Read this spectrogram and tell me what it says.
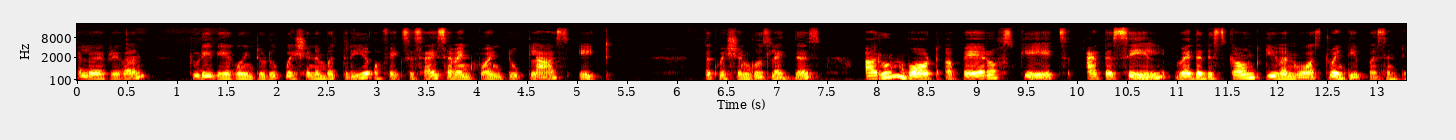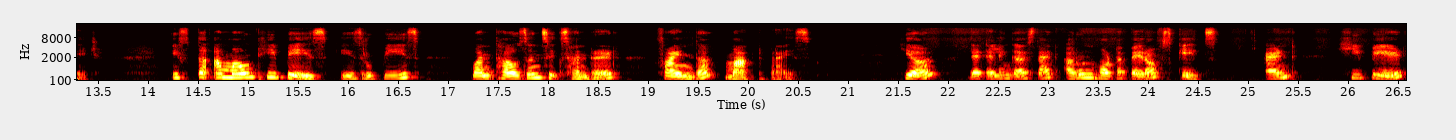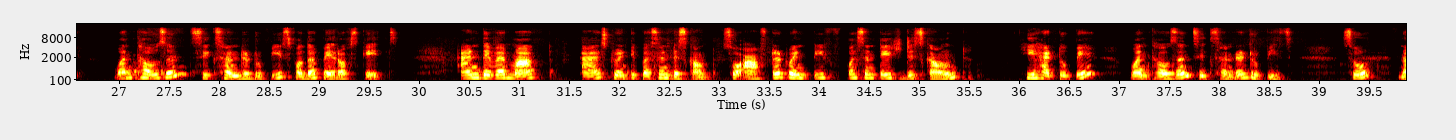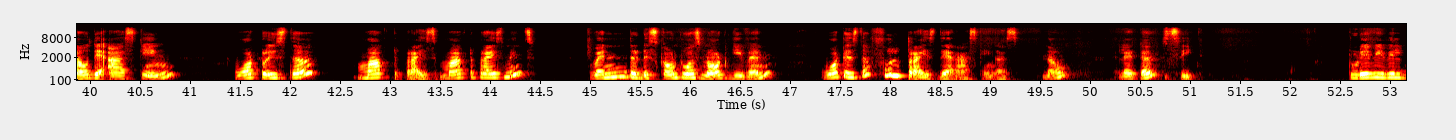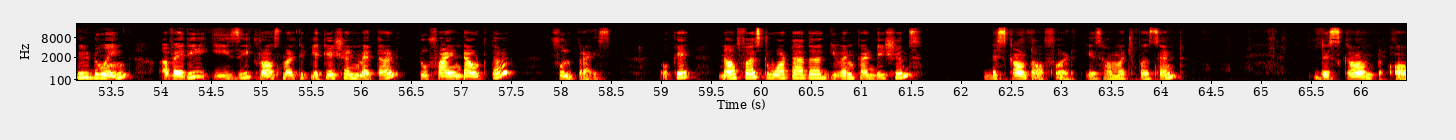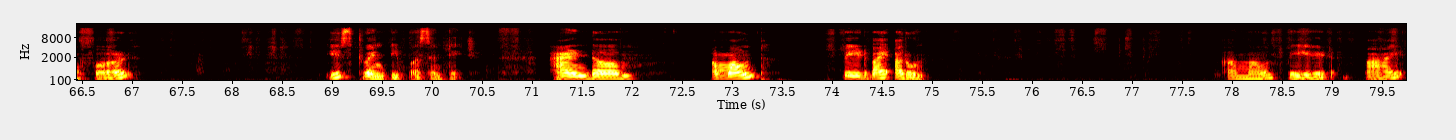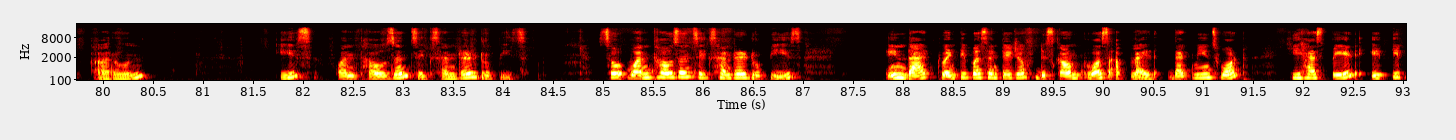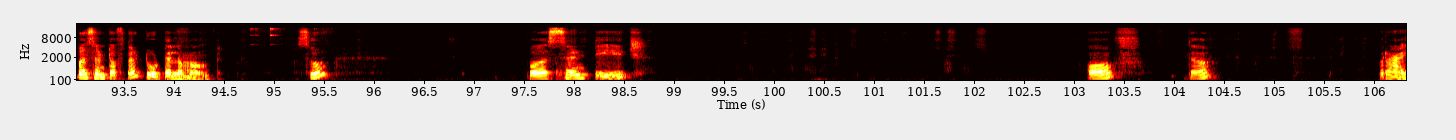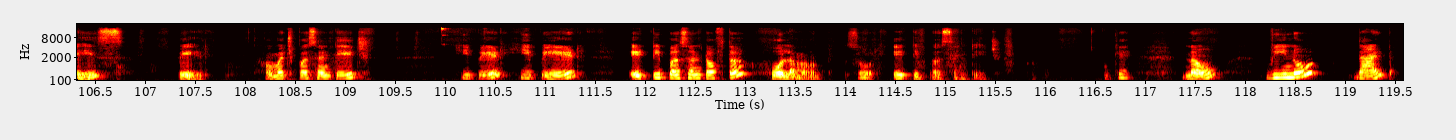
Hello everyone. Today we are going to do question number 3 of exercise 7.2 class 8. The question goes like this. Arun bought a pair of skates at a sale where the discount given was 20%. If the amount he pays is rupees 1600, find the marked price. Here they are telling us that Arun bought a pair of skates and he paid 1600 rupees for the pair of skates and they were marked as 20% discount. So after 20 percentage discount, he had to pay 1600 rupees. So now they're asking what is the marked price. Marked price means when the discount was not given, what is the full price they are asking us. Now let us see. Today we will be doing a very easy cross multiplication method to find out the full price okay? Now first what are the given conditions? Discount offered is how much percent? Discount offered is 20 percentage. And um, amount paid by Arun. Amount paid by Arun is 1600 rupees. So 1600 rupees in that 20 percentage of discount was applied. That means what? He has paid 80% of the total amount. So, percentage of the price paid. How much percentage he paid? He paid 80% of the whole amount. So, 80 percentage. Okay. Now, we know that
